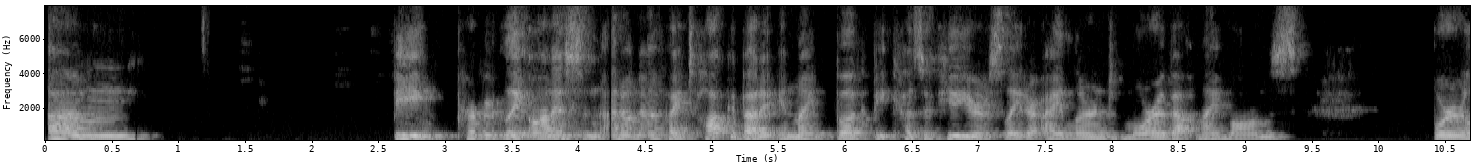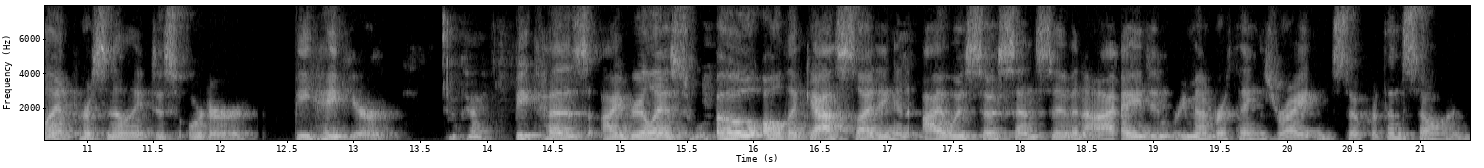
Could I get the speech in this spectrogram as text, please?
um, being perfectly honest, and I don't know if I talk about it in my book because a few years later I learned more about my mom's borderline personality disorder behavior. Okay. Because I realized, oh, all the gaslighting, and I was so sensitive, and I didn't remember things right, and so forth and so on.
